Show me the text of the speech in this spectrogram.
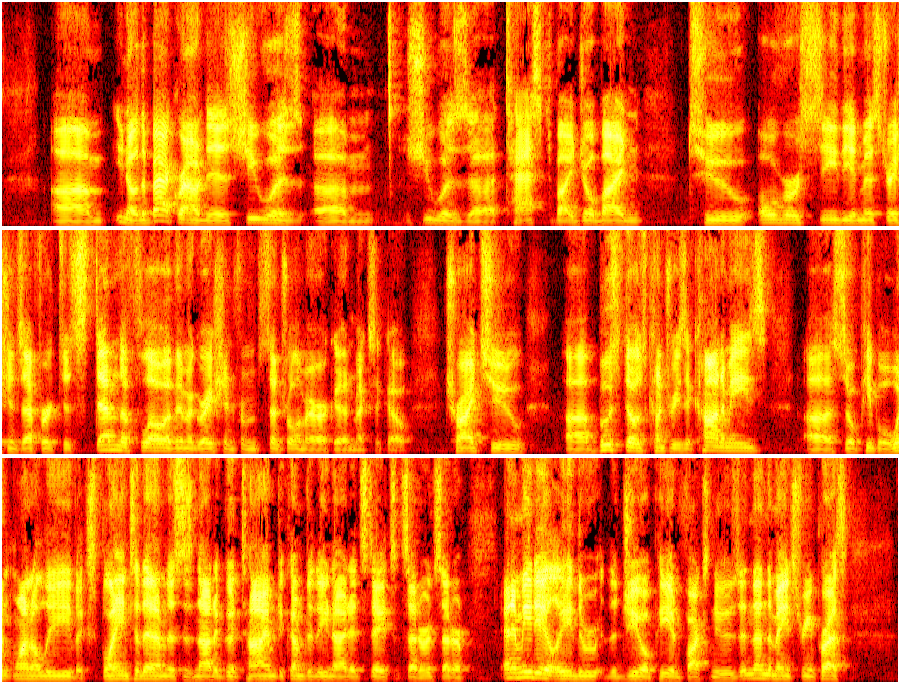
Um, you know the background is she was um, she was uh, tasked by joe biden to oversee the administration's effort to stem the flow of immigration from central america and mexico try to uh, boost those countries economies uh, so people wouldn't want to leave, explain to them this is not a good time to come to the United States, et cetera, et cetera. And immediately the, the GOP and Fox News and then the mainstream press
